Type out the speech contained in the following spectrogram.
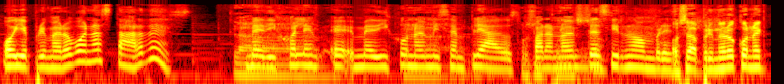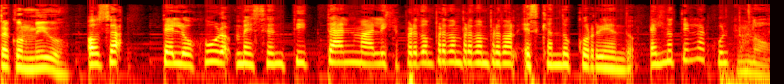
Oye, primero buenas tardes. me dijo el em- eh, me dijo uno de mis empleados, para no decir nombres. O sea, primero conecta conmigo. O sea, te lo juro, me sentí tan mal. Dije, perdón, perdón, perdón, perdón, es que ando corriendo. Él no tiene la culpa. No.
